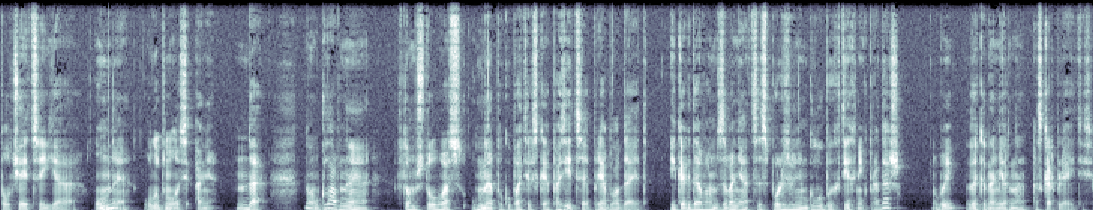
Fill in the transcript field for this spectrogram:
Получается, я умная? Улыбнулась Аня. Да, но главное том, что у вас умная покупательская позиция преобладает. И когда вам звонят с использованием глупых техник продаж, вы закономерно оскорбляетесь.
